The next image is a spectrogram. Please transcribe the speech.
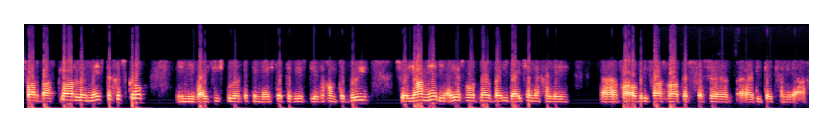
swartbaars klaar hulle neste geskrob en die wyfies behoort op die neste te wees besig om te broei So ja nee, die eiers word nou by die duisende gelê uh veral by die varswatervisse uh die tyd van die jaar.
